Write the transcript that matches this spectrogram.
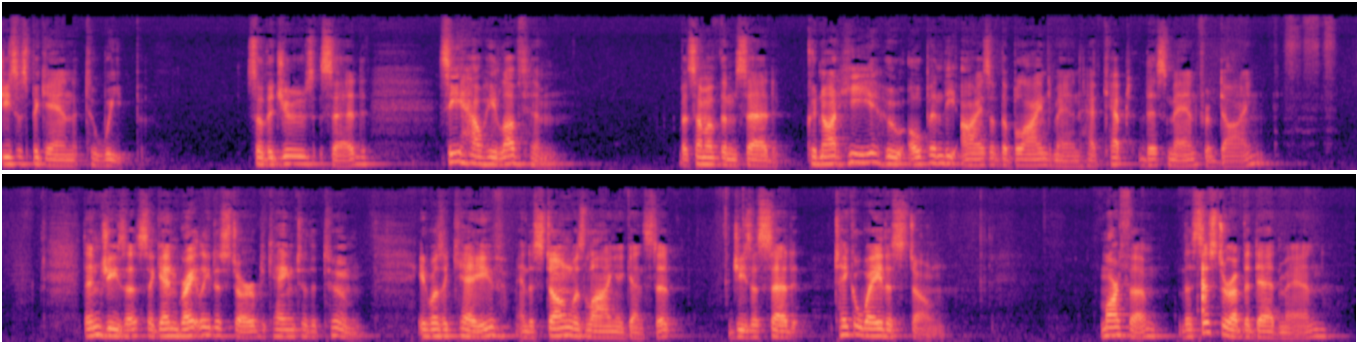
Jesus began to weep. So the Jews said, See how he loved him. But some of them said, Could not he who opened the eyes of the blind man have kept this man from dying? Then Jesus, again greatly disturbed, came to the tomb. It was a cave, and a stone was lying against it. Jesus said, Take away the stone. Martha, the sister of the dead man,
